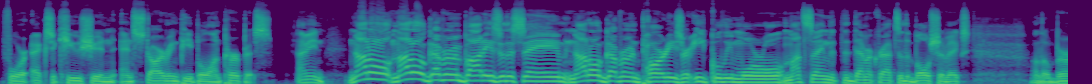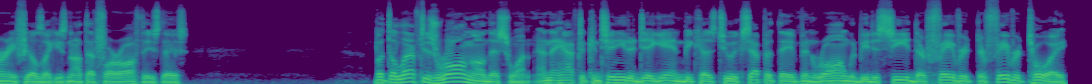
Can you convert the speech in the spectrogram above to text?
for execution and starving people on purpose. I mean, not all not all government bodies are the same. Not all government parties are equally moral. I'm not saying that the Democrats are the Bolsheviks, although Bernie feels like he's not that far off these days. But the left is wrong on this one, and they have to continue to dig in because to accept that they've been wrong would be to cede their favorite their favorite toy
